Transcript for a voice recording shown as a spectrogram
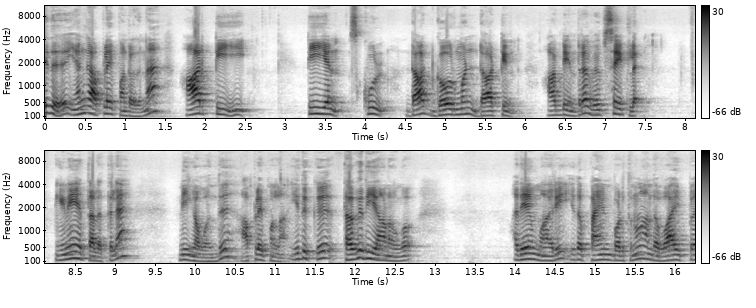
இது எங்கே அப்ளை பண்ணுறதுன்னா RTE TN school dot government dot in அப்படின்ற வெப்சைட்டில் இணையதளத்தில் நீங்கள் வந்து அப்ளை பண்ணலாம். இதுக்கு தகுதியானவங்க அதே மாதிரி இதை பயன்படுத்தணும் அந்த வாய்ப்பை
